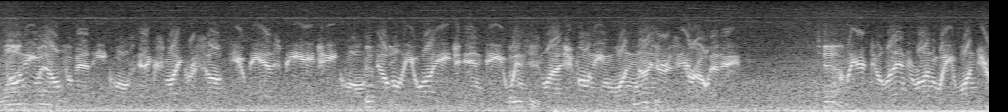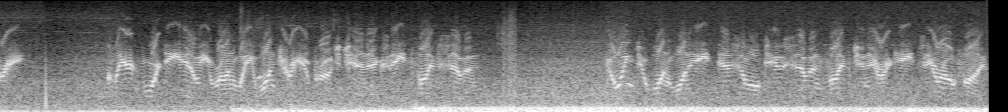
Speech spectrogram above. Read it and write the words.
Phoneme alphabet equals X Microsoft UPS PH equals WIHND wind Thirty. slash phoneme 190 at 8. 10. Cleared to land runway 1 tree. Cleared for DME runway 1 tree approach Chan X857. Going to 118.275 generic 805.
